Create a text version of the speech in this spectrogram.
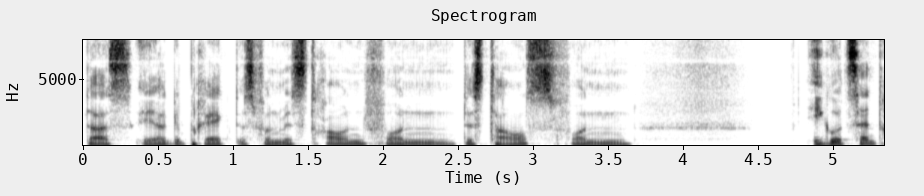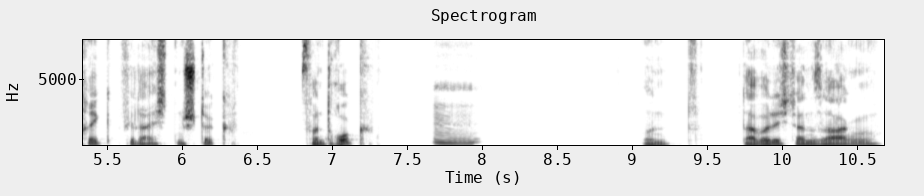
das eher geprägt ist von Misstrauen, von Distanz, von Egozentrik vielleicht ein Stück, von Druck. Mhm. Und da würde ich dann sagen,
